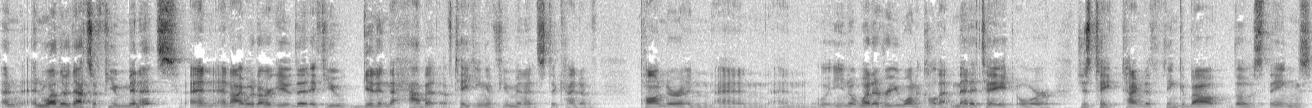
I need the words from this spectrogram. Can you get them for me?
and, and whether that's a few minutes, and, and I would argue that if you get in the habit of taking a few minutes to kind of ponder and, and, and you know whatever you want to call that, meditate, or just take time to think about those things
